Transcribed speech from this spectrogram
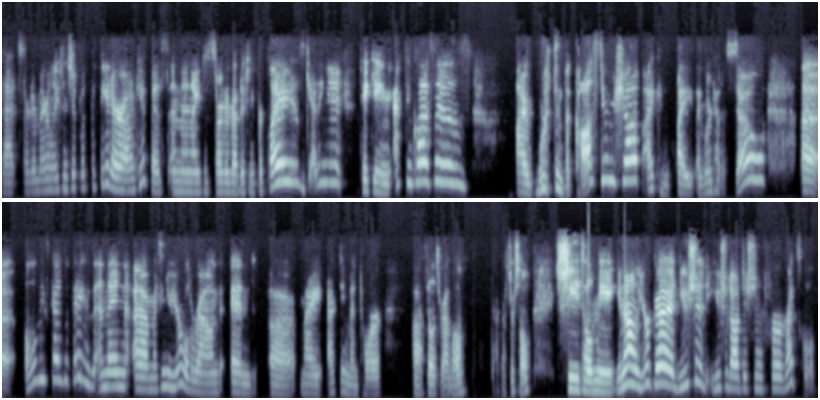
that started my relationship with the theater on campus. And then I just started auditioning for plays, getting it, taking acting classes. I worked in the costume shop. I can I, I learned how to sew, uh, all these kinds of things. And then uh, my senior year rolled around, and uh, my acting mentor, uh, Phyllis Ravel, God rest her soul, she told me, you know, you're good. You should you should audition for grad school.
